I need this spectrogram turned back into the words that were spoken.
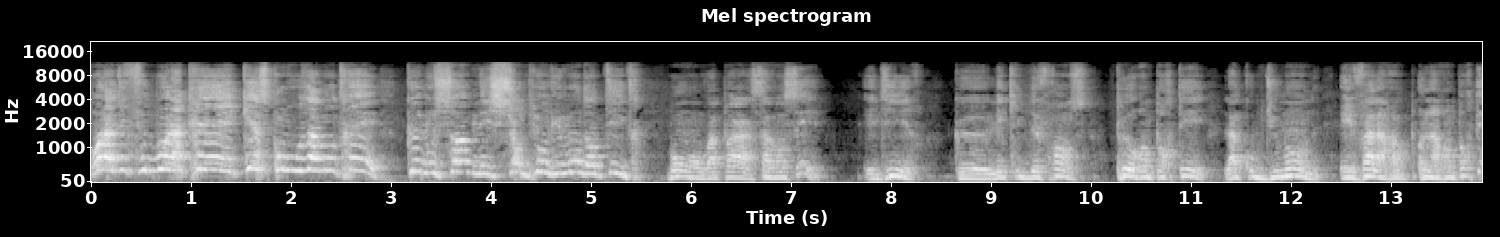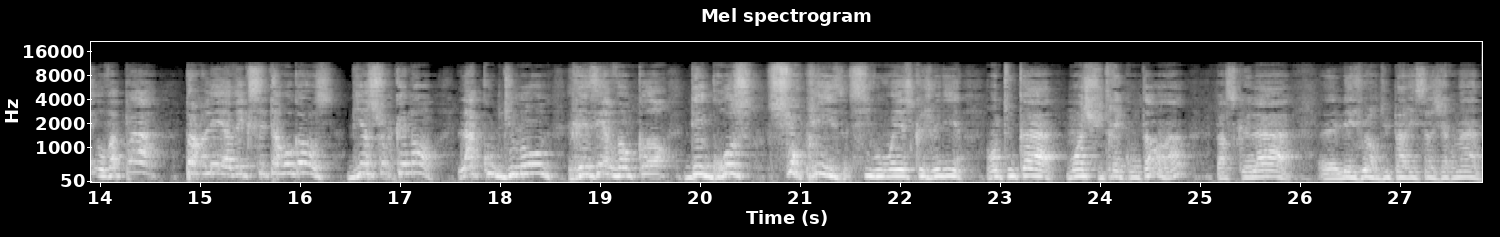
On a du football à créer. Qu'est-ce qu'on vous a montré? Que nous sommes les champions du monde en titre. Bon, on va pas s'avancer et dire que l'équipe de France peut remporter la Coupe du Monde et va la, la remporter. On va pas parler avec cette arrogance Bien sûr que non. La Coupe du Monde réserve encore des grosses surprises, si vous voyez ce que je veux dire. En tout cas, moi, je suis très content, hein, parce que là, euh, les joueurs du Paris Saint-Germain,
